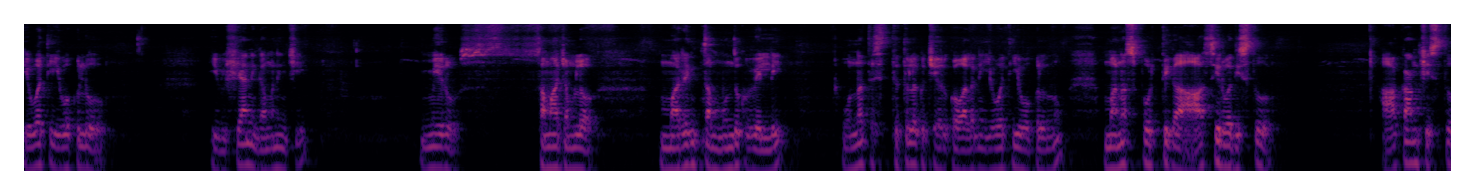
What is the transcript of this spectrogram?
యువతి యువకులు ఈ విషయాన్ని గమనించి మీరు సమాజంలో మరింత ముందుకు వెళ్ళి ఉన్నత స్థితులకు చేరుకోవాలని యువతి యువకులను మనస్ఫూర్తిగా ఆశీర్వదిస్తూ ఆకాంక్షిస్తూ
